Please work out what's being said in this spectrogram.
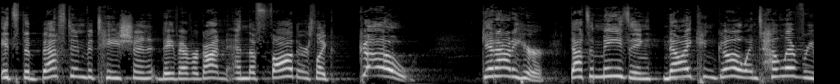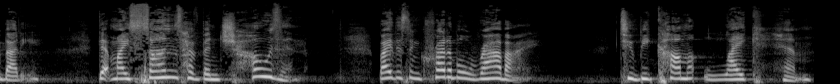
It's the best invitation they've ever gotten and the father's like go! Get out of here. That's amazing. Now i can go and tell everybody that my sons have been chosen by this incredible rabbi to become like him.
